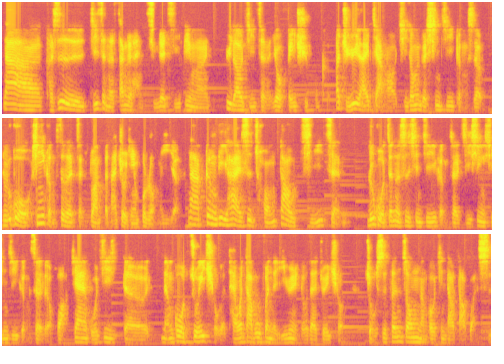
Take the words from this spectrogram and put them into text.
那可是急诊的三个很急的疾病呢，遇到急诊又非去不可。那举例来讲哦，其中一个心肌梗塞，如果心肌梗塞的诊断本来就已经不容易了，那更厉害的是从到急诊，如果真的是心肌梗塞、急性心肌梗塞的话，现在国际的能够追求的，台湾大部分的医院也都在追求。九十分钟能够进到导管室，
